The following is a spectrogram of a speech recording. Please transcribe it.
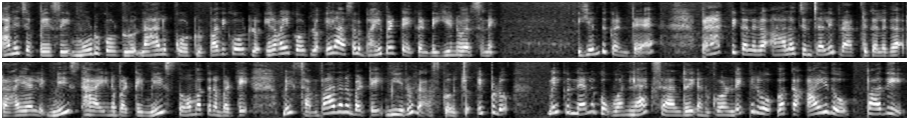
అని చెప్పేసి మూడు కోట్లు నాలుగు కోట్లు పది కోట్లు ఇరవై కోట్లు ఇలా అసలు భయపెట్టేయకండి యూనివర్స్ని. ఎందుకంటే ప్రాక్టికల్గా ఆలోచించాలి ప్రాక్టికల్గా రాయాలి. మీ స్థాయిని బట్టి మీ స్తోమతను బట్టి మీ సంపాదన బట్టి మీరు రాసుకోవచ్చు. ఇప్పుడు మీకు నెలకు వన్ ల్యాక్ శాలరీ అనుకోండి. మీరు ఒక ఐదు పది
